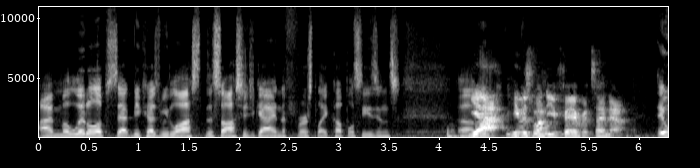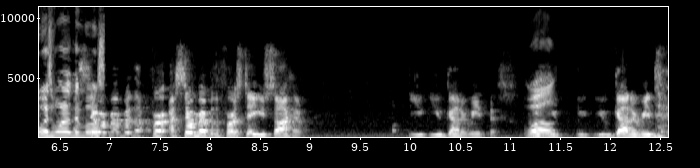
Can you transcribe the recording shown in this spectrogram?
I'm a little upset because we lost the sausage guy in the first like couple seasons. Um, yeah, he was one of your favorites. I know. It was one of the I most. Still remember the fir- I still remember the first day you saw him. You you got to read this. Well, you, you, you got to read this.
